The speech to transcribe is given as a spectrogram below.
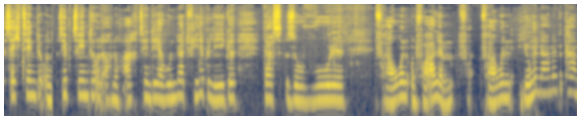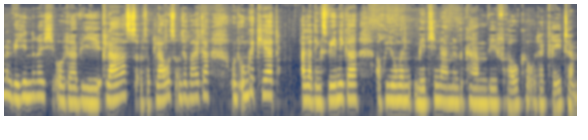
16. und 17. und auch noch 18. Jahrhundert viele Belege, dass sowohl Frauen und vor allem Frauen junge Namen bekamen, wie Hinrich oder wie Klaas, also Klaus und so weiter. Und umgekehrt allerdings weniger auch jungen Mädchennamen bekamen wie Frauke oder Grete.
